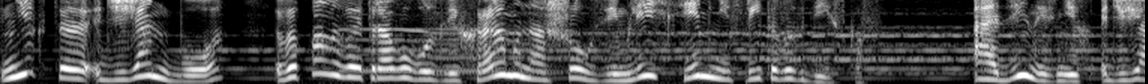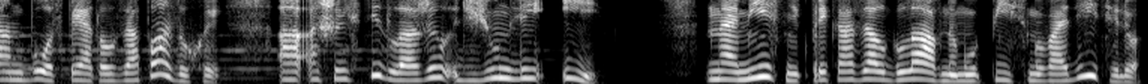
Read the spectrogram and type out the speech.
Некто Джанбо, выпалывая траву возле храма, нашел в земле семь нефритовых дисков. Один из них Джанбо спрятал за пазухой, а о шести доложил Джунли И. Наместник приказал главному письмоводителю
